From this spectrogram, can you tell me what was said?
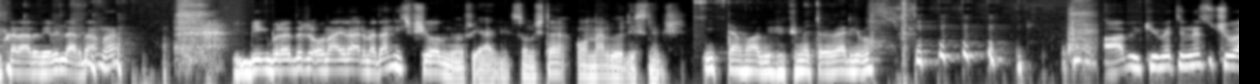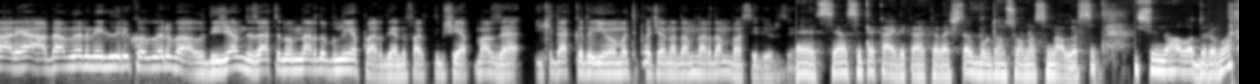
bu kararı verirlerdi ama Big Brother onay vermeden hiçbir şey olmuyor yani. Sonuçta onlar böyle istemiş. İlk defa bir hükümet över gibi Abi hükümetin ne suçu var ya? Adamların elleri kolları bağlı diyeceğim de zaten onlar da bunu yapardı. Yani farklı bir şey yapmazdı. İki dakikada imam hatip açan adamlardan bahsediyoruz yani. Evet siyasete kaydık arkadaşlar. Buradan sonrasını alırsın. Şimdi hava durumu.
